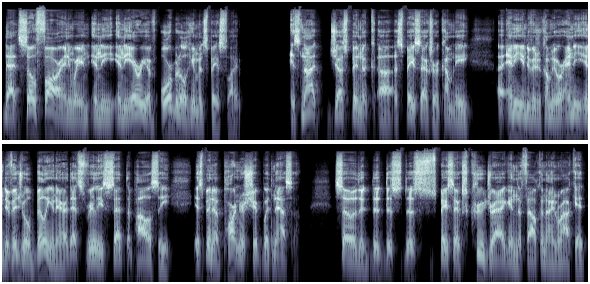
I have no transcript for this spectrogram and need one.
that so far, anyway, in, in the in the area of orbital human spaceflight, it's not just been a, uh, a SpaceX or a company, uh, any individual company or any individual billionaire that's really set the policy. It's been a partnership with NASA. So the the the, the SpaceX Crew Dragon, the Falcon 9 rocket,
